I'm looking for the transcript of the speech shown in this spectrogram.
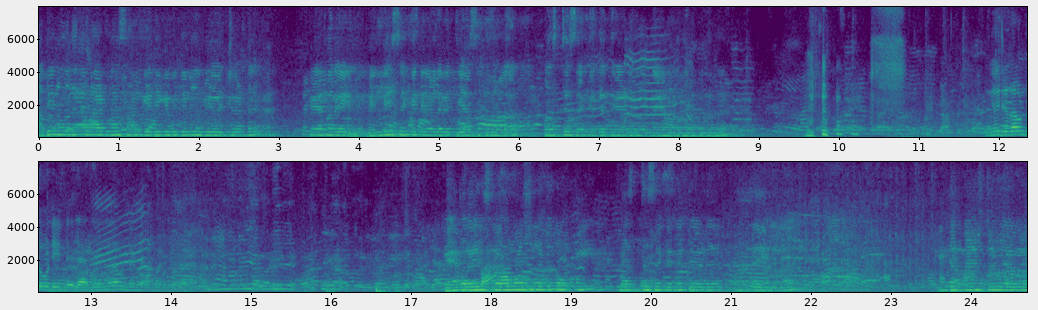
അതിനൂതനമായിട്ടുള്ള സാങ്കേതിക വിദ്യകൾ ഉപയോഗിച്ചുകൊണ്ട് ക്യാമറയിൽ മില്ലി സെക്കൻഡുകളുടെ വ്യത്യാസത്തിലുള്ള ഫസ്റ്റ് സെക്കൻഡ് തേർഡ് നിർണയമാണ് നടക്കുന്നത്. ഇനി ഒരു റൗണ്ട് കൂടി ഉണ്ട് അല്ലേ? മൂന്ന് റൗണ്ട് ഉണ്ട്. ക്യാമറയിൽ സ്ലോ മോഷനിലേക്ക് നോക്കി. ഫസ്റ്റ് സെക്കൻഡ് തേർഡ് നിർണയിക്കുന്ന ഇന്റർനാഷണൽ ലെവലിലുള്ള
